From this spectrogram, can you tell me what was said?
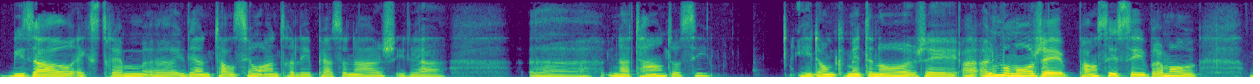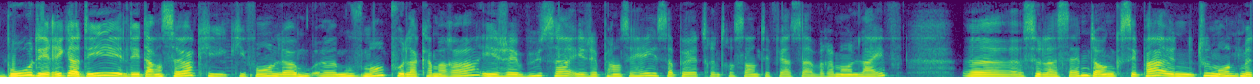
bizarres, extrêmes. euh, il y a une tension entre les personnages, il y a euh, une attente aussi. Et donc maintenant, j'ai, à un moment, j'ai pensé, c'est vraiment beau de regarder les danseurs qui, qui font leur euh, mouvement pour la caméra. Et j'ai vu ça et j'ai pensé, hey, ça peut être intéressant de faire ça vraiment live. euh, sur la scène. Donc, c'est pas une. Tout le monde me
